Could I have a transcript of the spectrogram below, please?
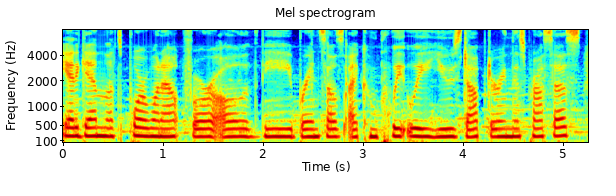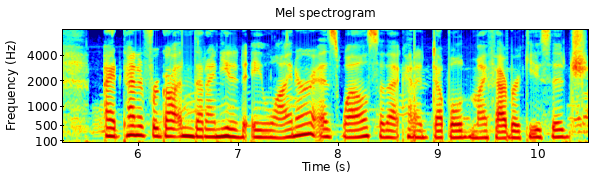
Yet again, let's pour one out for all of the brain cells I completely used up during this process. I had kind of forgotten that I needed a liner as well, so that kind of doubled my fabric usage.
